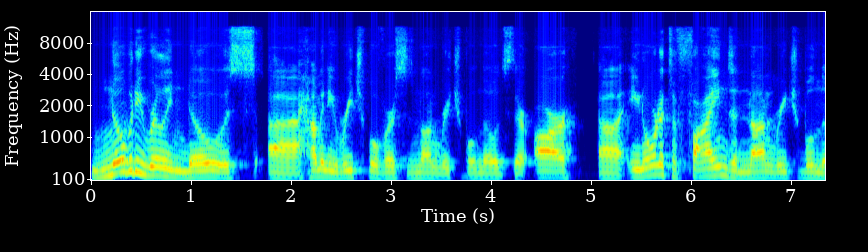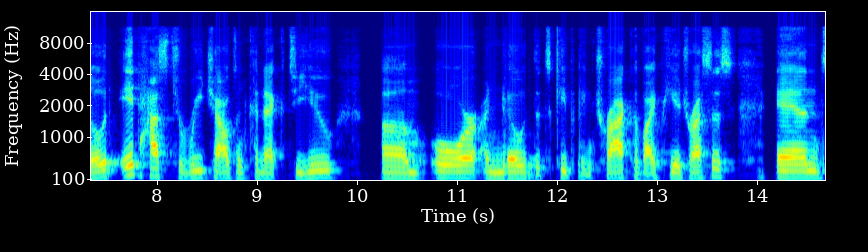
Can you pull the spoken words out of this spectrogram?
Nobody really knows uh, how many reachable versus non-reachable nodes there are. Uh, in order to find a non-reachable node, it has to reach out and connect to you um, or a node that's keeping track of IP addresses. And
